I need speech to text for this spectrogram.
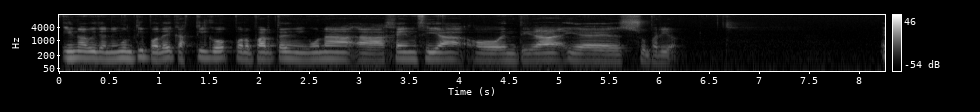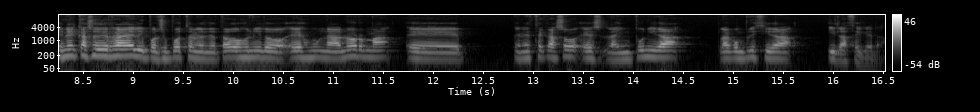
y no ha habido ningún tipo de castigo por parte de ninguna agencia o entidad eh, superior. En el caso de Israel y por supuesto en el de Estados Unidos es una norma, en este caso es la impunidad, la complicidad y la ceguera.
